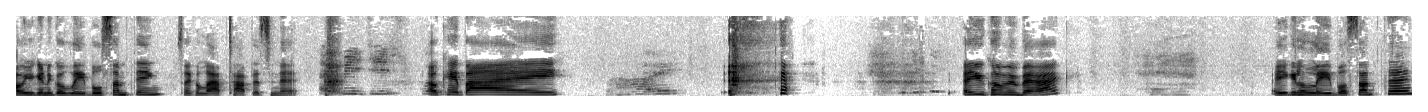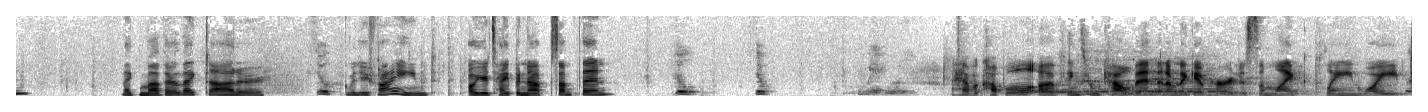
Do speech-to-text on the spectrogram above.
Oh, you're gonna go label something? It's like a laptop, isn't it? Okay, bye. bye. Are you coming back? Are you gonna label something? Like mother, like daughter. What'd you find? Oh, you're typing up something? I have a couple of things from Calvin that I'm gonna give her. Just some like plain white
